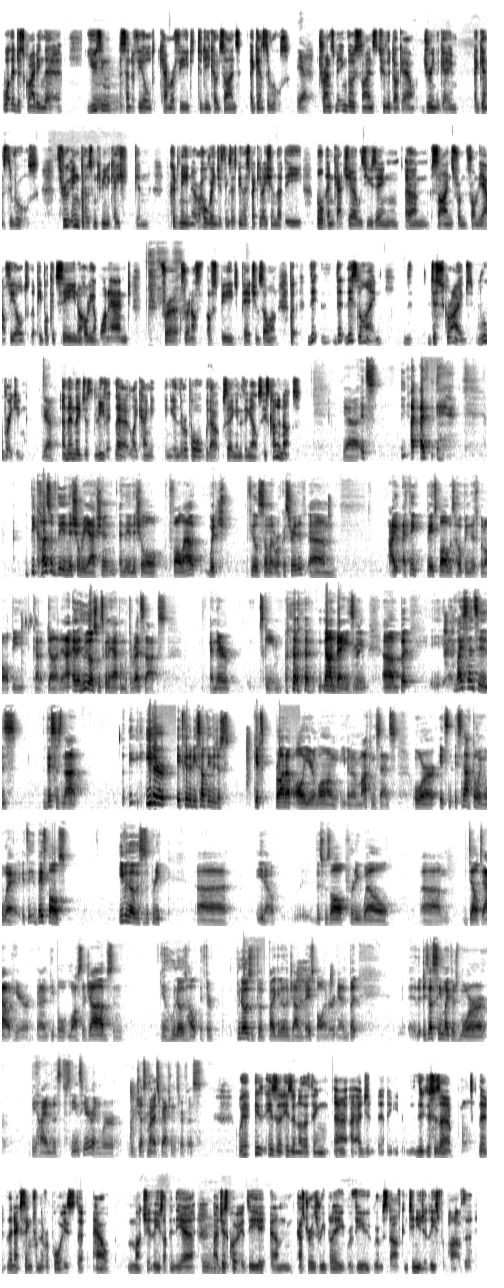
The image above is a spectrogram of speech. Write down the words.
what they're describing there, using mm. the center field camera feed to decode signs against the rules. Yeah. Transmitting those signs to the dugout during the game against the rules. Through in-person communication, could mean a whole range of things. There's been the speculation that the bullpen catcher was using um, signs from from the outfield that people could see, you know, holding up one hand for a, for an off off speed pitch and so on. But th- th- this line th- describes rule breaking. Yeah. And then they just leave it there, like hanging in the report without saying anything else. It's kind of nuts. Yeah, it's I, I because of the initial reaction and the initial fallout, which feels somewhat orchestrated. Um, I, I, think baseball was hoping this would all be kind of done, and, I, and who knows what's going to happen with the Red Sox and their scheme, non-banging scheme. Right. Um, but my sense is this is not either. It's going to be something that just gets brought up all year long, even in a mocking sense, or it's it's not going away. It's baseball's, even though this is a pretty uh, you know, this was all pretty well um, dealt out here, and people lost their jobs, and you know, who knows how if they're who knows if they'll probably get another job in baseball ever again. But it does seem like there's more behind the scenes here, and we're we're just kind right. of scratching the surface. Well, here's, here's, a, here's another thing. Uh, I, I just, this is a the, the next thing from the report is that how much it leaves up in the air. Mm. I just quoted the um, Astros replay review room staff continued at least for part of the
